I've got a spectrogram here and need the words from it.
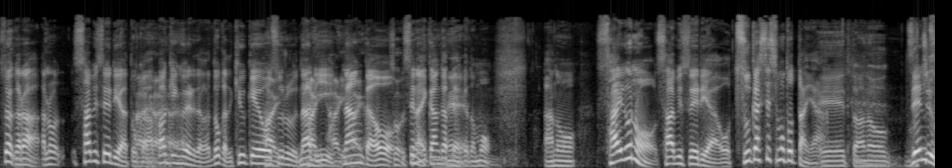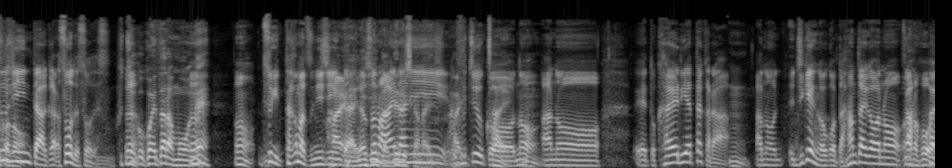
そやから、あの、サービスエリアとか、はいはいはい。パーキングエリアとか、どっかで休憩をするなり、はいはいはいなんかをせないかんかったんやけども、あの、最後のサービスエリアを通過してしもとったんや。えっとあの全通寺イン府ターから、そうです、そうです。中古超えたらもうね。うん、次高松西インターその間に府中湖の、あのーえっ、と帰りやったから、あの事件が起こった反対側のあの方あ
